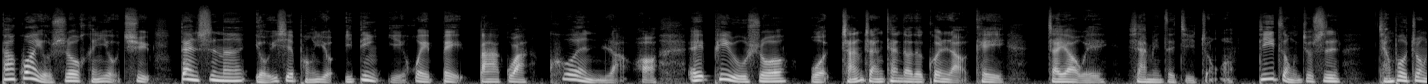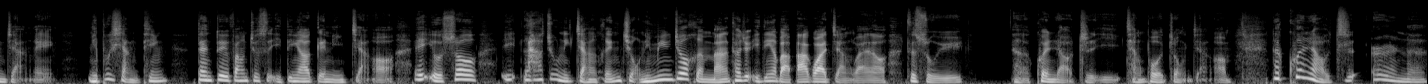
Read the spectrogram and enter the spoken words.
八卦有时候很有趣，但是呢，有一些朋友一定也会被八卦困扰啊、哦。譬如说，我常常看到的困扰，可以摘要为下面这几种哦。第一种就是强迫中奖，诶。你不想听，但对方就是一定要跟你讲哦。诶，有时候一拉住你讲很久，你明明就很忙，他就一定要把八卦讲完哦。这属于呃困扰之一，强迫中奖啊、哦。那困扰之二呢，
